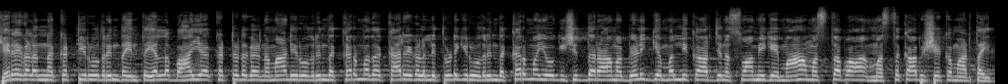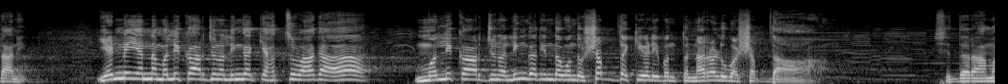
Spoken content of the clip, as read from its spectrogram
ಕೆರೆಗಳನ್ನು ಕಟ್ಟಿರುವುದರಿಂದ ಇಂಥ ಎಲ್ಲ ಬಾಹ್ಯ ಕಟ್ಟಡಗಳನ್ನು ಮಾಡಿರುವುದರಿಂದ ಕರ್ಮದ ಕಾರ್ಯಗಳಲ್ಲಿ ತೊಡಗಿರುವುದರಿಂದ ಕರ್ಮಯೋಗಿ ಸಿದ್ಧರಾಮ ಬೆಳಿಗ್ಗೆ ಮಲ್ಲಿಕಾರ್ಜುನ ಸ್ವಾಮಿಗೆ ಮಹಾಮಸ್ತಪ ಮಸ್ತಕಾಭಿಷೇಕ ಮಾಡ್ತಾ ಇದ್ದಾನೆ. ಎಣ್ಣೆಯನ್ನು ಮಲ್ಲಿಕಾರ್ಜುನ ಲಿಂಗಕ್ಕೆ ಹಚ್ಚುವಾಗ ಮಲ್ಲಿಕಾರ್ಜುನ ಲಿಂಗದಿಂದ ಒಂದು ಶಬ್ದ ಕೇಳಿ ಬಂತು, ನರಳುವ ಶಬ್ದ. ಸಿದ್ಧರಾಮ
